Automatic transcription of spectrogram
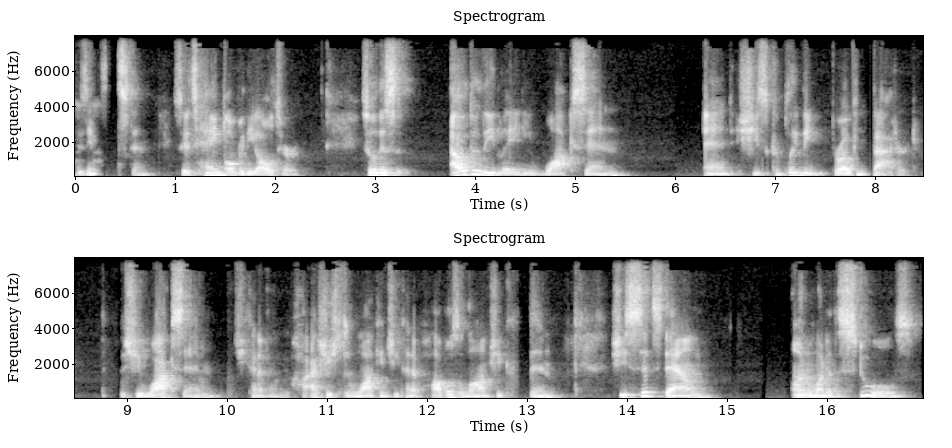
His name is Aston. So it's hanging over the altar. So this elderly lady walks in, and she's completely broken, battered. So she walks in. She kind of actually she doesn't walk in. She kind of hobbles along. She comes in. She sits down on one of the stools,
